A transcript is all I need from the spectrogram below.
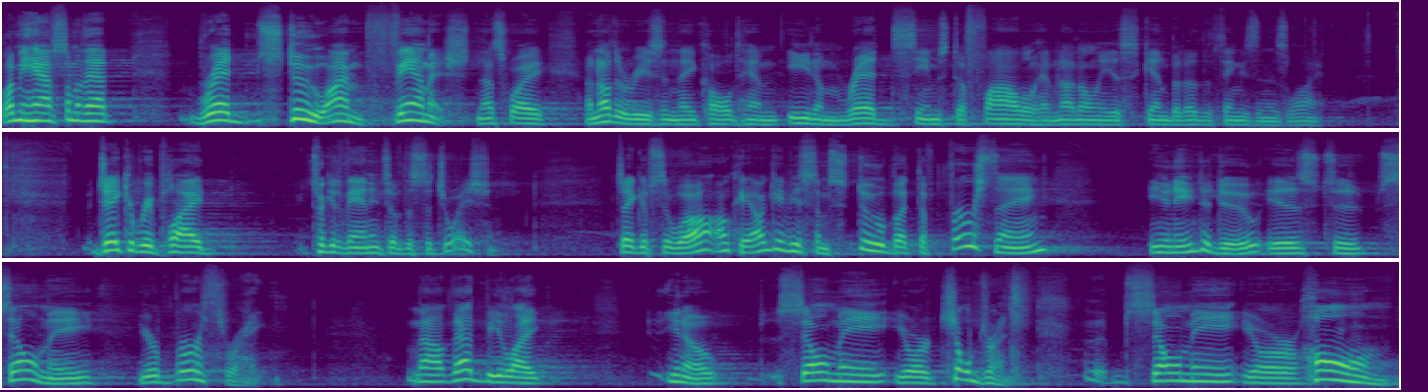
let me have some of that red stew. I'm famished. And that's why another reason they called him Edom. Red seems to follow him, not only his skin, but other things in his life. Jacob replied, took advantage of the situation. Jacob said, Well, okay, I'll give you some stew, but the first thing you need to do is to sell me your birthright. Now, that'd be like, you know, sell me your children, sell me your home,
